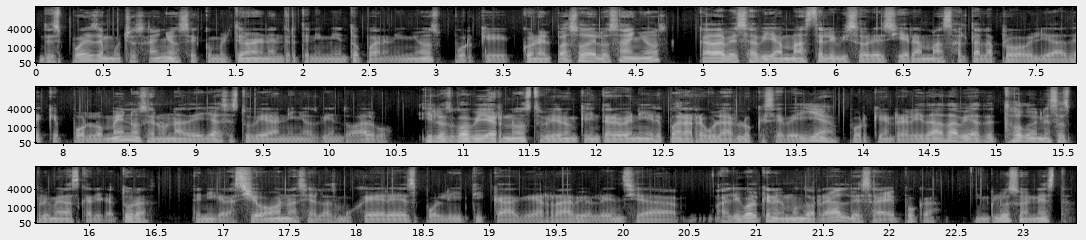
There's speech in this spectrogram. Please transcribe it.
Después de muchos años se convirtieron en entretenimiento para niños porque con el paso de los años cada vez había más televisores y era más alta la probabilidad de que por lo menos en una de ellas estuvieran niños viendo algo. Y los gobiernos tuvieron que intervenir para regular lo que se veía, porque en realidad había de todo en esas primeras caricaturas. Denigración hacia las mujeres, política, guerra, violencia, al igual que en el mundo real de esa época, incluso en esta.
